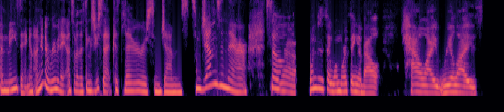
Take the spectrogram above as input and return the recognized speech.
amazing. And I'm going to ruminate on some of the things you said because there's some gems, some gems in there. So yeah. I wanted to say one more thing about how I realized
